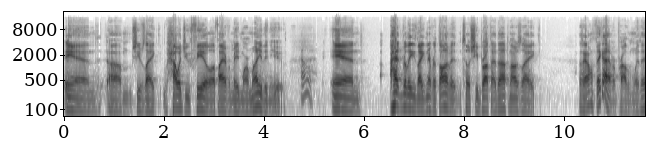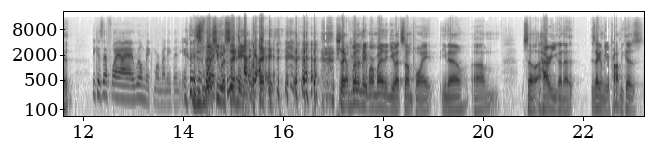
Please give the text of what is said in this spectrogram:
And um, she was like, How would you feel if I ever made more money than you? Oh. And I had really like never thought of it until she brought that up. And I was like, was like, I don't think I have a problem with it. Because FYI, I will make more money than you. This is what she was saying, Got right? She's like, I'm going to make more money than you at some point, you know. Um, so how are you going to? Is that going to be a problem? Because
